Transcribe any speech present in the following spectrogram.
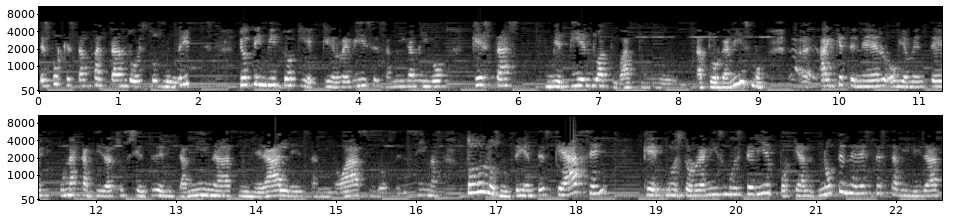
es porque están faltando estos nutrientes. Yo te invito a que, que revises, amiga, amigo, qué estás metiendo a tu, a tu, a tu organismo. Ah, hay que tener, obviamente, una cantidad suficiente de vitaminas, minerales, aminoácidos, enzimas, todos los nutrientes que hacen que nuestro organismo esté bien, porque al no tener esta estabilidad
